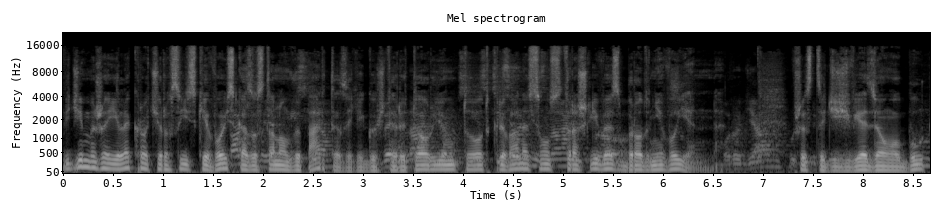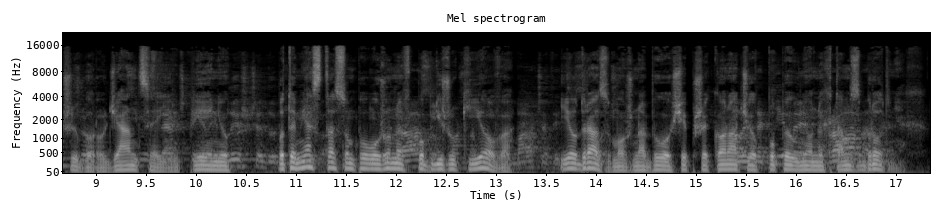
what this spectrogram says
Widzimy, że ilekroć rosyjskie wojska zostaną wyparte z jakiegoś terytorium, to odkrywane są straszliwe zbrodnie wojenne. Wszyscy dziś wiedzą o Buczy, Borodziance Irpieniu, bo te miasta są położone w pobliżu Kijowa i od razu można było się przekonać o popełnionych tam zbrodniach.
